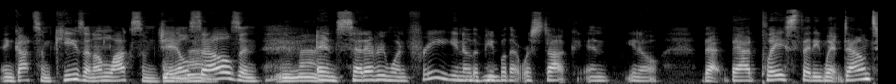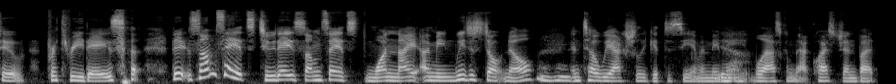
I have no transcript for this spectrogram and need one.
and got some keys and unlocked some jail Amen. cells and Amen. Mm-hmm. and set everyone free. You know, the people that were stuck in you know that bad place that he went down to for three days. Some say it's two days, some say it's one night. I mean, we just don't know until we actually get to see him, and maybe Mm-hmm. Yeah. we'll ask him that question. But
